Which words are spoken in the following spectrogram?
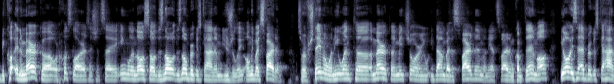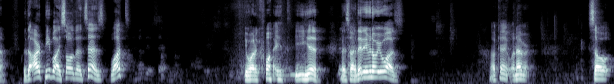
because in America or Chutzlars, I should say, England also, there's no there's no Birkus Kahanim usually, only by Sfardim. So if Shteman, when he went to America, he made sure he, he down by the Sfardim and he had Sfardim come to him. All he always had Birkus Kahanim. But there are people I saw that says what? You want to quiet? He hid. That's right. They didn't even know who he was. Okay, whatever. So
